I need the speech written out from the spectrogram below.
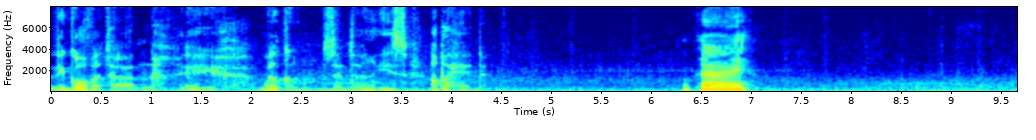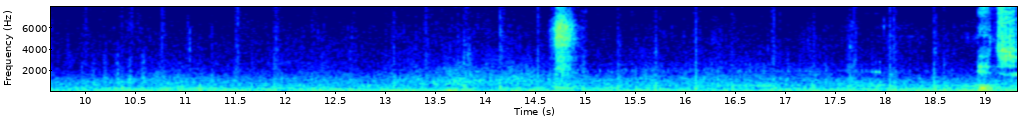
The Govatan, a welcome center, is up ahead. Okay. It's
